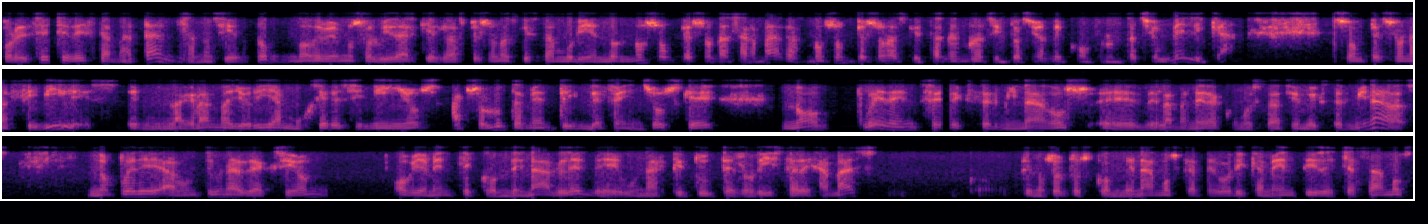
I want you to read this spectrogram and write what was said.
por el cese de esta matanza, ¿no es cierto? No debemos olvidar que las personas que están muriendo no son personas armadas, no son personas que están en una situación de confrontación bélica, son personas civiles, en la gran mayoría mujeres y niños absolutamente indefensos que no pueden ser exterminados eh, de la manera como están siendo exterminadas. No puede, ante una reacción obviamente condenable de una actitud terrorista de Hamas, que nosotros condenamos categóricamente y rechazamos,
